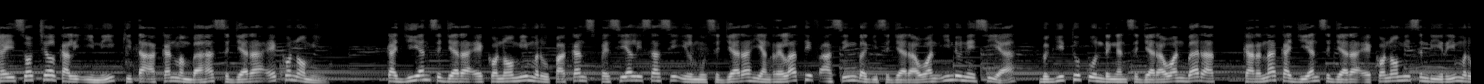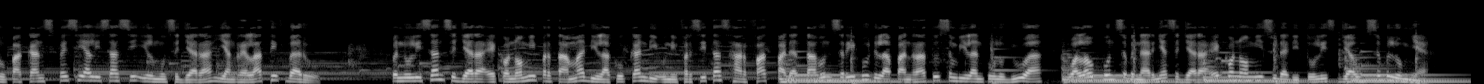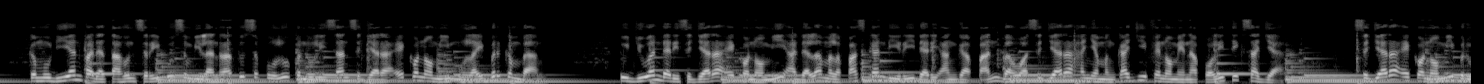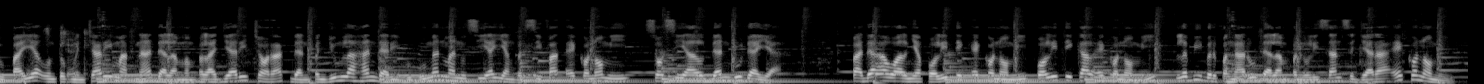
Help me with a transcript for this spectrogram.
Hai Social kali ini kita akan membahas sejarah ekonomi. Kajian sejarah ekonomi merupakan spesialisasi ilmu sejarah yang relatif asing bagi sejarawan Indonesia, begitupun dengan sejarawan Barat, karena kajian sejarah ekonomi sendiri merupakan spesialisasi ilmu sejarah yang relatif baru. Penulisan sejarah ekonomi pertama dilakukan di Universitas Harvard pada tahun 1892, walaupun sebenarnya sejarah ekonomi sudah ditulis jauh sebelumnya. Kemudian pada tahun 1910 penulisan sejarah ekonomi mulai berkembang. Tujuan dari sejarah ekonomi adalah melepaskan diri dari anggapan bahwa sejarah hanya mengkaji fenomena politik saja. Sejarah ekonomi berupaya untuk mencari makna dalam mempelajari corak dan penjumlahan dari hubungan manusia yang bersifat ekonomi, sosial dan budaya. Pada awalnya politik ekonomi, politikal ekonomi, lebih berpengaruh dalam penulisan sejarah ekonomi.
